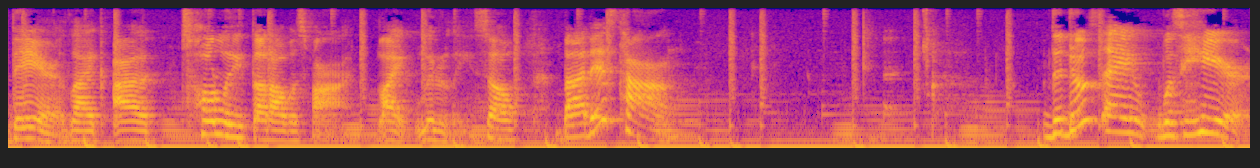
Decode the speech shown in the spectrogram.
there like i totally thought i was fine like literally so by this time the D'usse was here.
